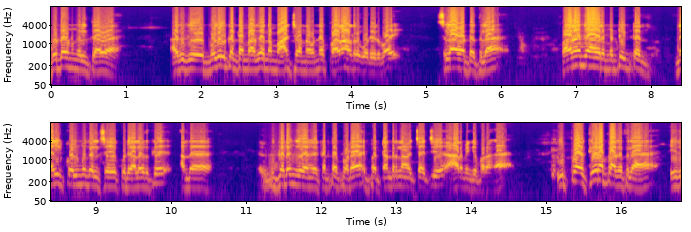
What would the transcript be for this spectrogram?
குடவுன்கள் தேவை. அதுக்கு முதல் கட்டமாக நம்ம ஆட்சி வந்த உடனே பதினாலரை கோடி ரூபாய் சிலாவட்டத்தில் பதினஞ்சாயிரம் மெட்ரிக் டன் நெல் கொள்முதல் செய்யக்கூடிய அளவிற்கு அந்த கிடங்கு அங்கே கட்டப்பட இப்போ டெண்டர்லாம் வச்சாச்சு ஆரம்பிக்க போகிறாங்க இப்போ கீரப்பாக்கத்தில் இது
